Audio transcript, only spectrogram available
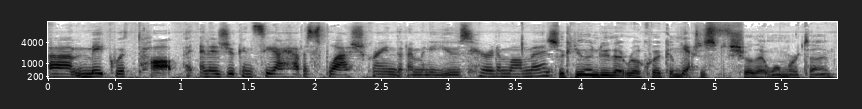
uh, Make with Top. And as you can see, I have a splash screen that I'm going to use here in a moment. So can you undo that real quick and Yes. just show that one more time?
